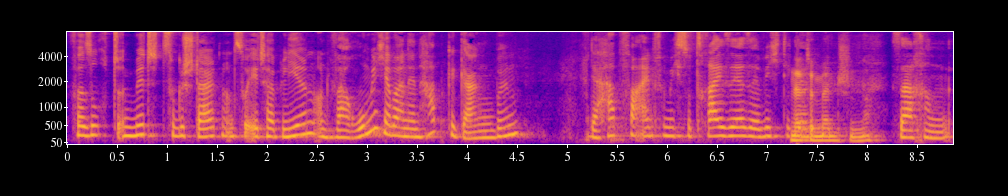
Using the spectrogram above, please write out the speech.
versucht mit zu gestalten und zu etablieren. Und warum ich aber in den Hub gegangen bin, der Hub vereint für mich so drei sehr, sehr wichtige nette Menschen, ne? Sachen.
